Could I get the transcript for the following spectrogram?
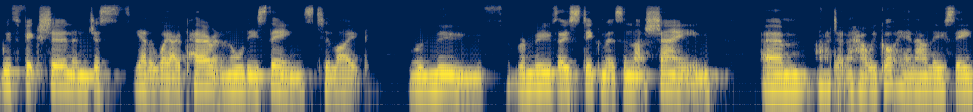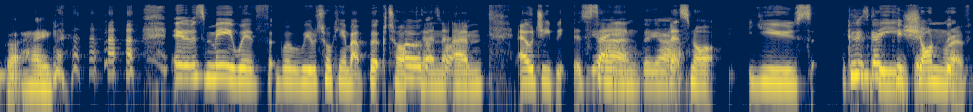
with fiction and just, yeah, the way I parent and all these things to like remove, remove those stigmas and that shame. Um, and I don't know how we got here now, Lucy, but hey. it was me with, where we were talking about BookTok oh, and right. um, LGBT saying, yeah, yeah. let's not use because it's gatekeeping. genre. The,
